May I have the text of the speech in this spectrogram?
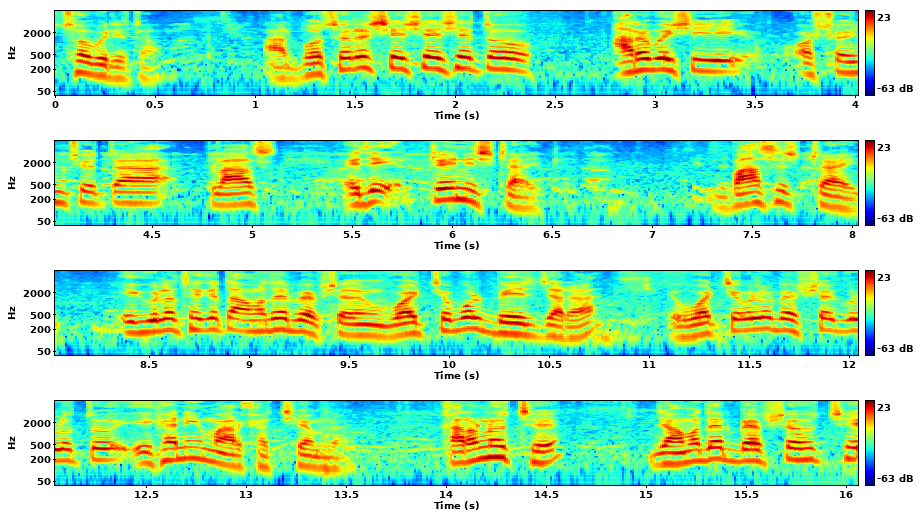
স্থবিরতা। আর বছরের শেষে এসে তো আরও বেশি অসহিংসতা প্লাস এই যে ট্রেন স্ট্রাইক বাস স্ট্রাইক এগুলো থেকে তো আমাদের ব্যবসা হোয়াটসঅ্যাপল বেস যারা, এই হোয়াটসঅ্যাপলের ব্যবসাগুলো তো এখানেই মার খাচ্ছি আমরা। কারণ হচ্ছে যে আমাদের ব্যবসা হচ্ছে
